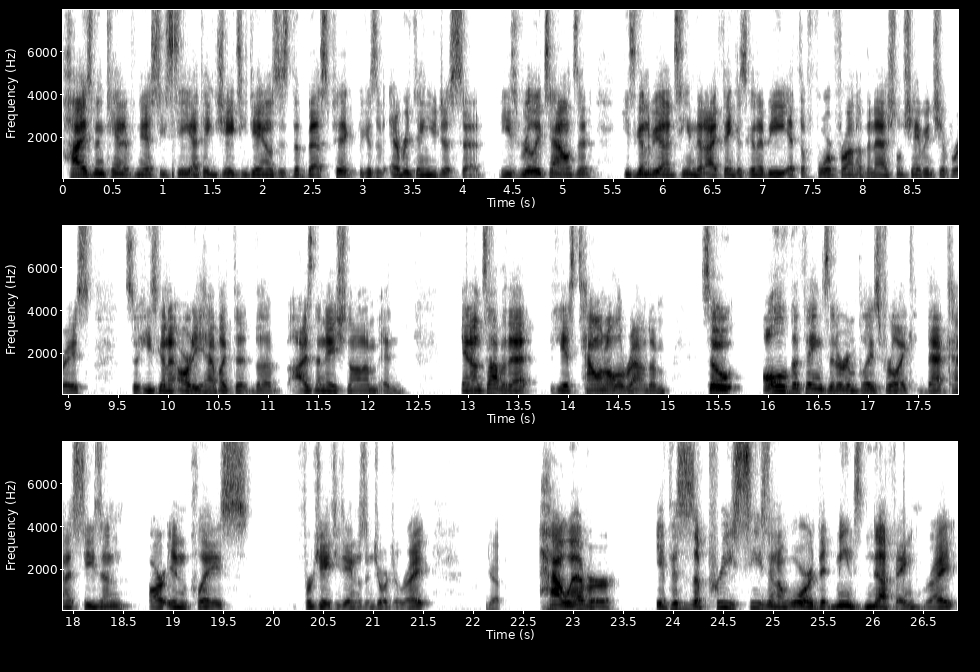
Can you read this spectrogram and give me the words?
Heisman candidate from the SEC, I think JT Daniels is the best pick because of everything you just said. He's really talented. He's going to be on a team that I think is going to be at the forefront of the national championship race. So he's going to already have like the the eyes of the nation on him, and and on top of that, he has talent all around him. So all of the things that are in place for like that kind of season are in place for JT Daniels in Georgia, right? Yep. However, if this is a preseason award that means nothing, right?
